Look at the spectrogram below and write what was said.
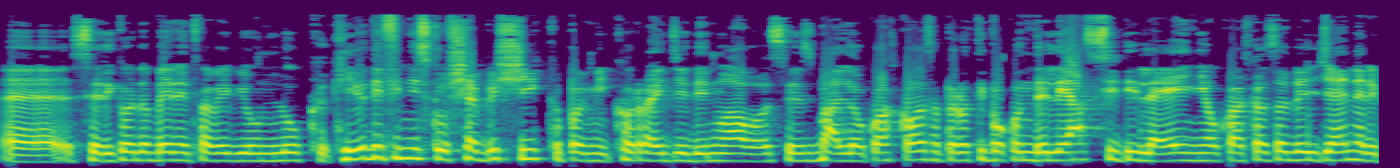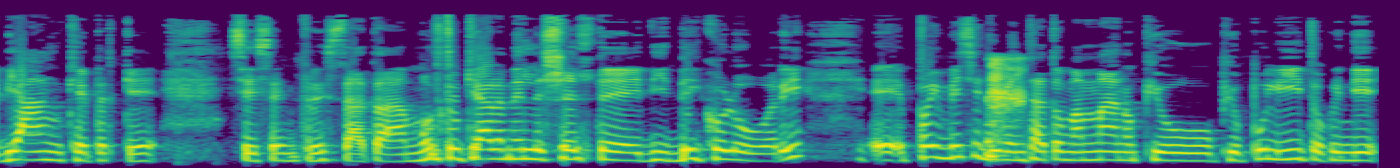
eh, se ricordo bene tu avevi un look che io definisco shabby chic, poi mi correggi di nuovo se sbaglio qualcosa, però tipo con delle assi di legno, qualcosa del genere, bianche perché sei sempre stata molto chiara nelle scelte di, dei colori, e poi invece è diventato man mano più, più pulito, quindi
